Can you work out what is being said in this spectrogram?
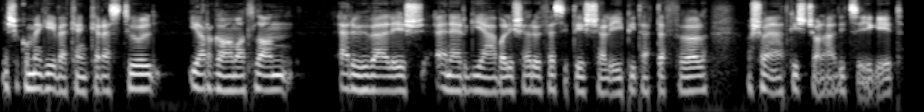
és akkor meg éveken keresztül irgalmatlan erővel és energiával és erőfeszítéssel építette föl a saját kis családi cégét.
